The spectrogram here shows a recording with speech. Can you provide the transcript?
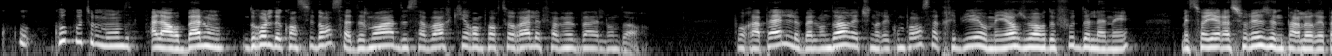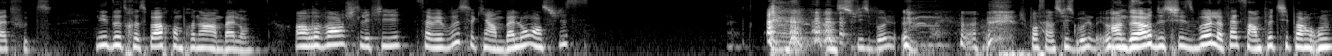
Coucou, coucou tout le monde. Alors, ballon. Drôle de coïncidence à deux mois de savoir qui remportera le fameux ballon d'or. Pour rappel, le ballon d'or est une récompense attribuée au meilleur joueur de foot de l'année. Mais soyez rassurés, je ne parlerai pas de foot, ni d'autres sports comprenant un ballon. En revanche, les filles, savez-vous ce qu'est un ballon en Suisse? Un Swiss ball Je pense à un Swiss ball, mais En dehors du Swiss ball, en fait, c'est un petit pain rond.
